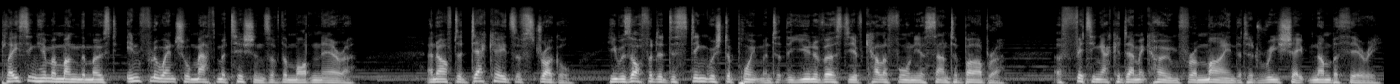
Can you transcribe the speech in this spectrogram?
placing him among the most influential mathematicians of the modern era. And after decades of struggle, he was offered a distinguished appointment at the University of California, Santa Barbara, a fitting academic home for a mind that had reshaped number theory.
